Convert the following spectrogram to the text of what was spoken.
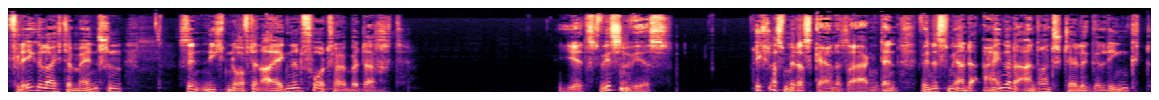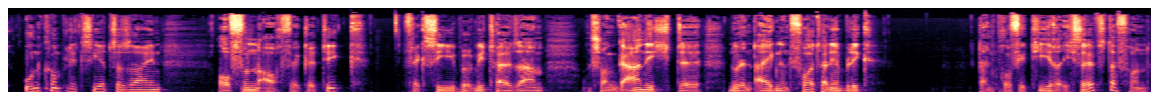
pflegeleichte Menschen sind nicht nur auf den eigenen Vorteil bedacht. Jetzt wissen wir's. Ich lasse mir das gerne sagen, denn wenn es mir an der einen oder anderen Stelle gelingt, unkompliziert zu sein, offen auch für Kritik, flexibel, mitteilsam und schon gar nicht äh, nur den eigenen Vorteil im Blick, dann profitiere ich selbst davon.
